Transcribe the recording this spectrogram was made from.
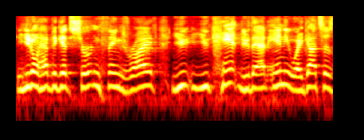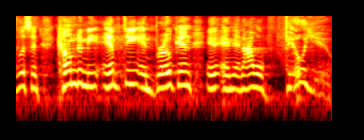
you don't have to get certain things right. You, you can't do that anyway. God says, listen, come to me empty and broken and, and and, and I will fill you.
